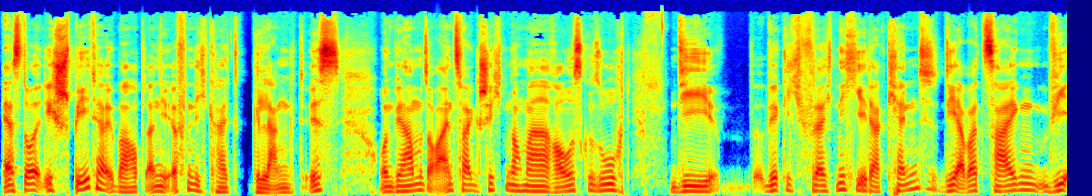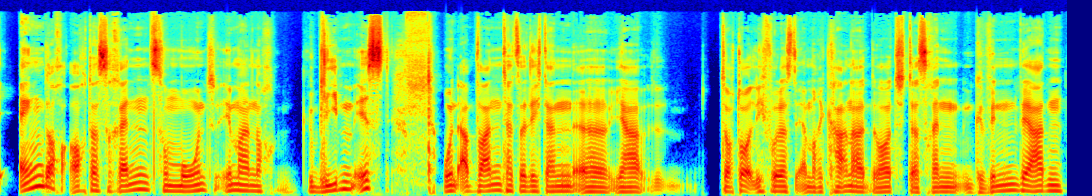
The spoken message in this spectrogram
erst deutlich später überhaupt an die Öffentlichkeit gelangt ist. Und wir haben uns auch ein, zwei Geschichten nochmal herausgesucht, die wirklich vielleicht nicht jeder kennt, die aber zeigen, wie eng doch auch das Rennen zum Mond immer noch geblieben ist und ab wann tatsächlich dann äh, ja doch deutlich wurde, dass die Amerikaner dort das Rennen gewinnen werden.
